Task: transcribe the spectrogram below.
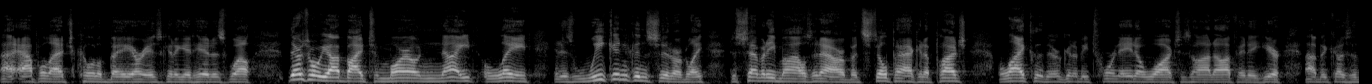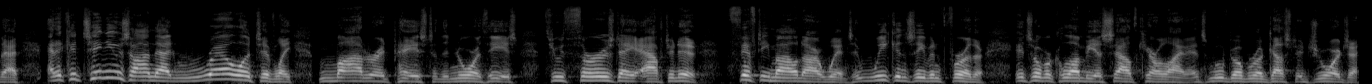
uh, Apalachicola Bay area is going to get hit as well. There's where we are by tomorrow night late. It has weakened considerably to 70 miles an hour, but still packing a punch. Likely there are going to be tornado watches on off into here uh, because of that. And it continues on that relatively moderate pace to the northeast through Thursday afternoon. 50 mile an hour winds. It weakens even further. It's over Columbia, South Carolina. It's moved over Augusta, Georgia.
